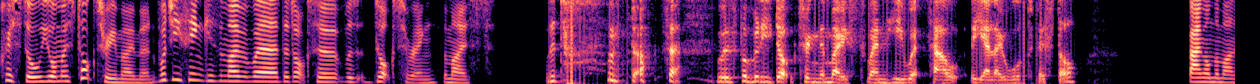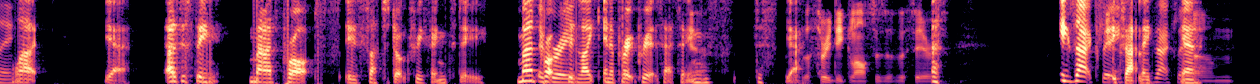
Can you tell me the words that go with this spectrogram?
Christel your most doctory moment? What do you think is the moment where the Doctor was doctoring the most? The do- doctor was probably doctoring the most when he whipped out the yellow water pistol. Bang on the money. Like, yeah. I just think mad props is such a doctory thing to do. Mad props in like inappropriate settings. Just, yeah. The 3D glasses of the series. Exactly. Exactly, Exactly. yeah. um,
